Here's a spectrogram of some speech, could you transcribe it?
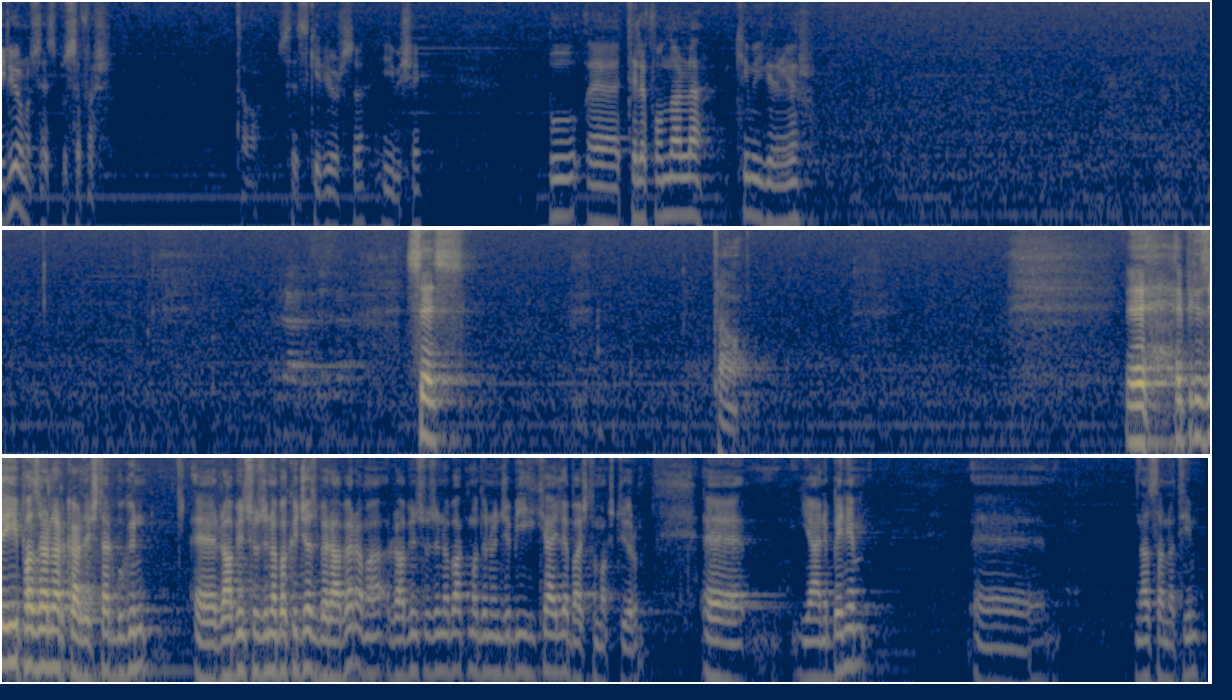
Geliyor mu ses bu sefer? Tamam. Ses geliyorsa iyi bir şey. Bu e, telefonlarla kim ilgileniyor? Ses. Tamam. E, hepinize iyi pazarlar kardeşler. Bugün e, Rabbin sözüne bakacağız beraber ama Rabbin sözüne bakmadan önce bir hikayeyle başlamak istiyorum. E, yani benim e, nasıl anlatayım?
